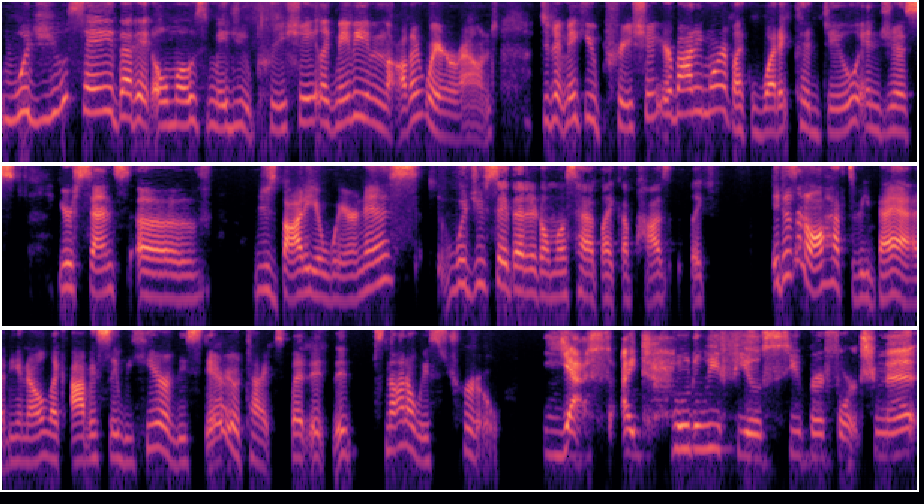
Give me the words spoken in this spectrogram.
would you say that it almost made you appreciate like maybe even the other way around did it make you appreciate your body more of like what it could do and just your sense of just body awareness would you say that it almost had like a positive like it doesn't all have to be bad you know like obviously we hear of these stereotypes but it, it's not always true yes, I totally feel super fortunate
